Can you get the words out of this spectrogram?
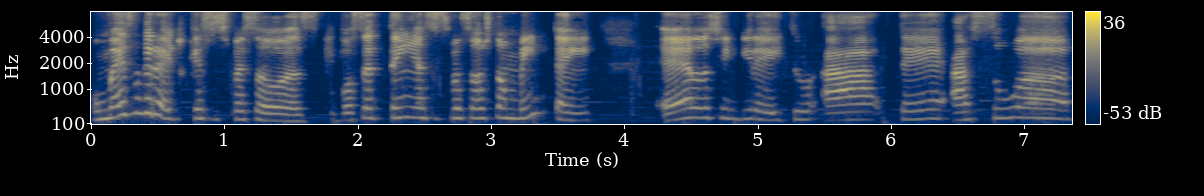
O mesmo direito que essas pessoas, que você tem, essas pessoas também têm. Elas têm direito a ter a sua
